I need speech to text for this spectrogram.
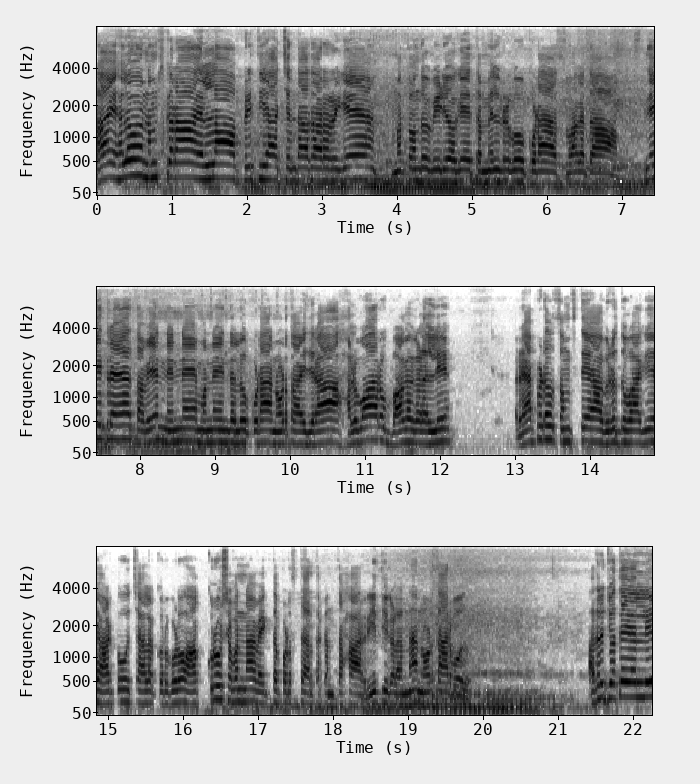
ಹಾಯ್, ಹಲೋ, ನಮಸ್ಕಾರ ಎಲ್ಲ ಪ್ರೀತಿಯ ಚಂದಾದಾರರಿಗೆ. ಮತ್ತೊಂದು ವಿಡಿಯೋಗೆ ತಮ್ಮೆಲ್ಲರಿಗೂ ಕೂಡ ಸ್ವಾಗತ. ಸ್ನೇಹಿತರೆ, ತಾವೇನು ನಿನ್ನೆ ಮೊನ್ನೆಯಿಂದಲೂ ಕೂಡ ನೋಡ್ತಾ ಇದ್ದೀರಾ? ಹಲವಾರು ಭಾಗಗಳಲ್ಲಿ ರ್ಯಾಪಿಡೋ ಸಂಸ್ಥೆಯ ವಿರುದ್ಧವಾಗಿ ಆಟೋ ಚಾಲಕರುಗಳು ಆಕ್ರೋಶವನ್ನು ವ್ಯಕ್ತಪಡಿಸ್ತಾ ಇರ್ತಕ್ಕಂತಹ ರೀತಿಗಳನ್ನು ನೋಡ್ತಾ ಇರ್ಬೋದು. ಅದರ ಜೊತೆಯಲ್ಲಿ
